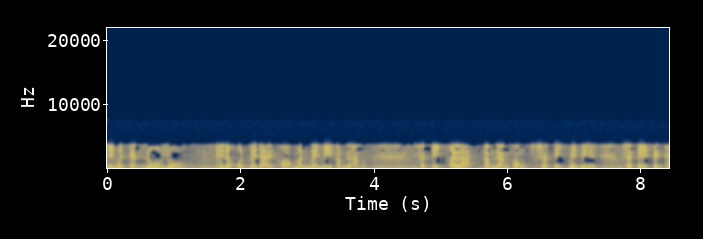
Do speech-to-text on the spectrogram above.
นี่เหมือนกันรู้อยู่ที่เราอดไม่ได้ เพราะมันไม่มีกำลัง สติพละกำลังของสติไม่มี สติเป็นธ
